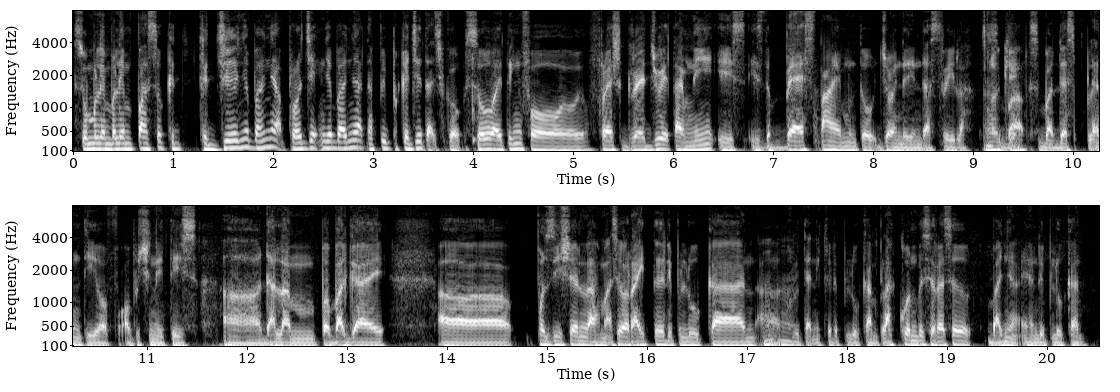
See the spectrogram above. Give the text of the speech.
So melimpah-limpah So ke- kerjanya banyak Projeknya banyak Tapi pekerja tak cukup So I think for Fresh graduate time ni Is is the best time Untuk join the industry lah Okay. Sebab Sebab there's plenty of opportunities uh, Dalam pelbagai uh, Position lah Maksudnya writer diperlukan uh, Kru teknikal diperlukan Pelakon pun saya rasa Banyak yang diperlukan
